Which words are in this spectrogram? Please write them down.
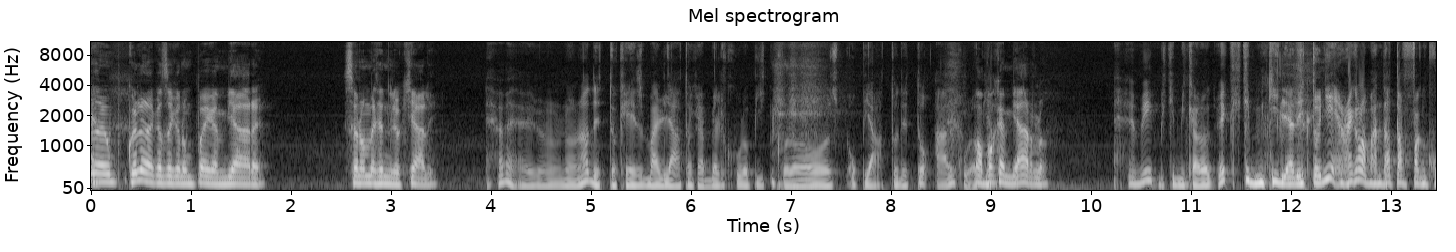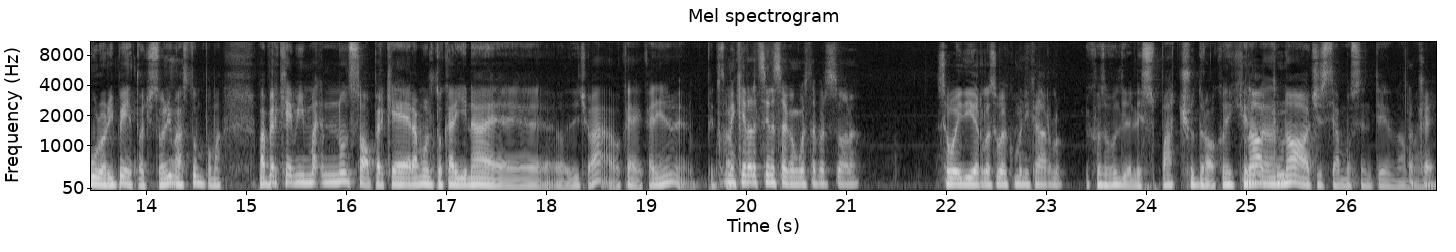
merda. quella è una cosa che non puoi cambiare. Se non mettendo gli occhiali. Eh, vabbè, non ho detto che è sbagliato che abbia il culo piccolo o piatto, ho detto ha il culo Ma può piatto. cambiarlo. Eh, mi- mica- mica lo- eh, chi, chi gli ha detto niente? Non è che l'ho mandato a fanculo, ripeto, ci sono rimasto un po'. Ma, ma perché mi, non so, perché era molto carina e dicevo, ah, ok, carina. e Pensavo, Ma che relazione sai con questa persona? Se vuoi dirlo, se vuoi comunicarlo. cosa vuol dire? Le spaccio droga? No, che- no, ci stiamo sentendo. ma- Ok.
